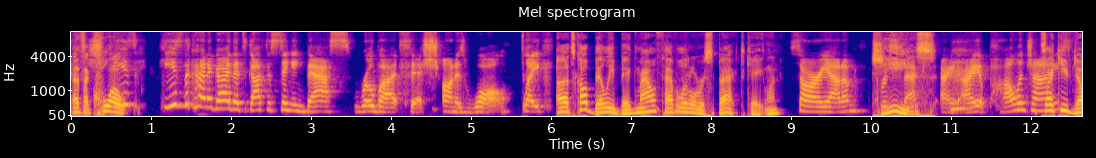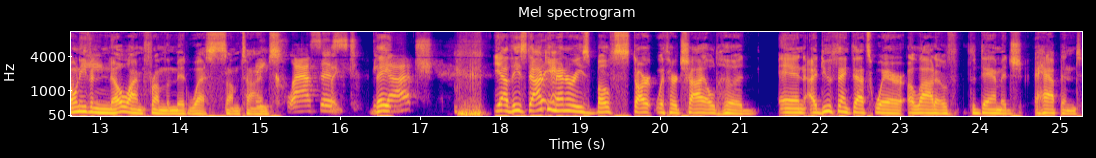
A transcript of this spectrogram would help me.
That's a quote. He's, he's the kind of guy that's got the singing bass robot fish on his wall. Like, Uh, it's called Billy Big Mouth. Have a little respect, Caitlin. sorry, Adam. Jeez. Respect. I, I apologize. It's like you don't even know I'm from the Midwest a sometimes. classist They- biatch. Yeah, these documentaries both start with her childhood. And I do think that's where a lot of the damage happened.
